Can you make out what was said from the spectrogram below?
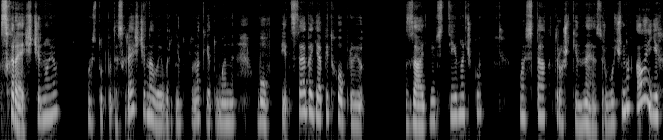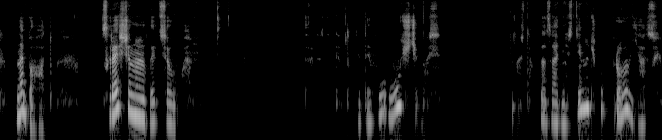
схрещеною. Ось тут буде схрещена виворотня. Тобто накид у мене був від себе. Я підхоплюю задню стіночку. Ось так, трошки незручно, але їх небагато. Схрещеною лицьовою. Зараз йдемо тут іде вуще. Ось. За задню стіночку пров'язую.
